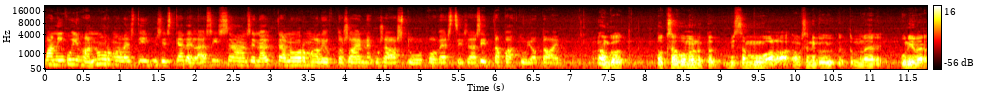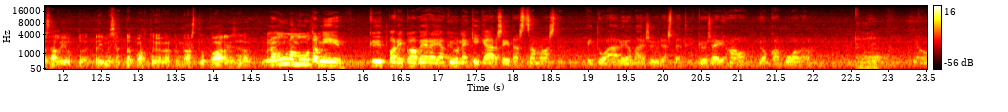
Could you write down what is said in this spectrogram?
Vaan niinku ihan normaaleista ihmisistä kävellään sisään. Se näyttää normaalilta tuossa ennen kuin se astuu ovesta sisään. Sitten tapahtuu jotain. Onko, onko sä huomannut, että missä muualla, onko se niinku universaali juttu, että ihmisille tapahtuu jotain, kun ne astuu baariin? No mulla on muutamia kyypparikavereja, kyllä nekin kärsii tästä samasta vitu ääliömäisyydestä. Että kyllä se ihan on joka puolella. Joo.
